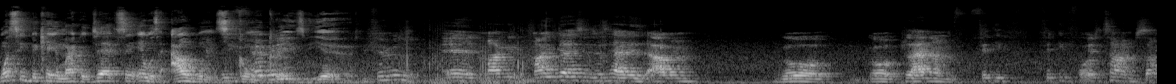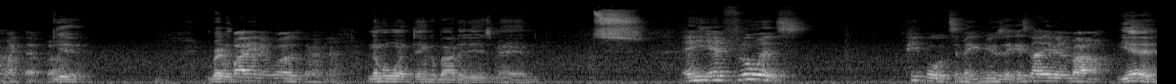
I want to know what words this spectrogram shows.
Once he became Michael Jackson, it was albums You going crazy. Yeah, You feel me? And Mike, Mike Jackson just had his album go go platinum 50, 54 times, something like that, bro. yeah. Brother, Nobody in the world is doing that. number one thing about it is, man. And he influenced people to make music. It's not even about Yeah,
